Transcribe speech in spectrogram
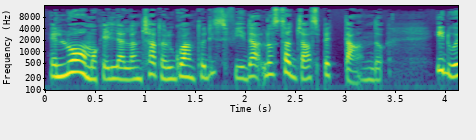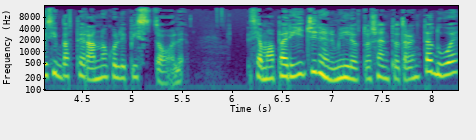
e l'uomo che gli ha lanciato il guanto di sfida lo sta già aspettando. I due si batteranno con le pistole. Siamo a Parigi nel 1832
